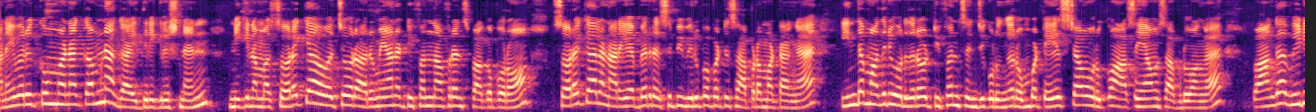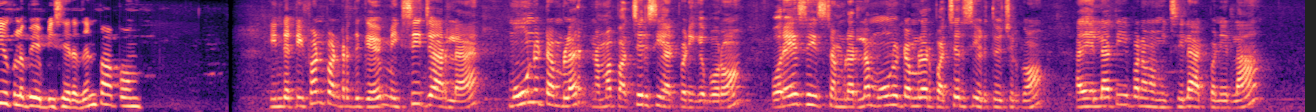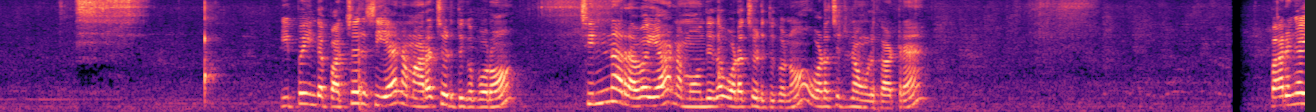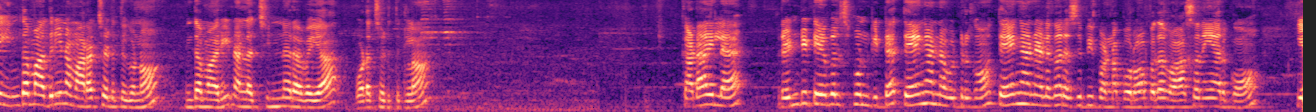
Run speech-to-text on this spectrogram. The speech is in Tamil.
அனைவருக்கும் வணக்கம். நான் காயத்ரி கிருஷ்ணன். இன்றைக்கி நம்ம சொரைக்காய் வச்சு ஒரு அருமையான டிஃபன் தான் ஃப்ரெண்ட்ஸ் பார்க்க போகிறோம் சொரைக்காயில் நிறைய பேர் ரெசிபி விருப்பப்பட்டு சாப்பிட மாட்டாங்க. இந்த மாதிரி ஒரு தடவை டிஃபன் செஞ்சு கொடுங்க. ரொம்ப டேஸ்ட்டாகவும் இருக்கும் ஆசையாகவும் சாப்பிடுவாங்க. வாங்க வீடியோக்குள்ளே போய் எப்படி செய்கிறதுன்னு பார்ப்போம். இந்த டிஃபன் பண்ணுறதுக்கு மிக்ஸி ஜாரில் மூணு டம்ளர் நம்ம பச்சரிசி ஆட் பண்ணிக்க போகிறோம் ஒரே சைஸ் டம்ளரில் மூணு டம்ளர் பச்சரிசி எடுத்து வச்சுருக்கோம். அது எல்லாத்தையும் இப்போ நம்ம மிக்சியில் ஆட் பண்ணிடலாம். இப்போ இந்த பச்சரிசியை நம்ம அரைச்சி எடுத்துக்க போகிறோம் சின்ன ரவையாக நம்ம வந்து இதை உடச்சி எடுத்துக்கணும். உடச்சிட்டு நான் உங்களுக்கு காட்டுறேன். பாருங்கள் இந்த மாதிரி நம்ம அரைச்சி எடுத்துக்கணும். இந்த மாதிரி நல்ல சின்ன ரவையாக உடச்சி எடுத்துக்கலாம். கடாயில் ரெண்டு டேபிள் ஸ்பூன் கிட்ட தேங்காய் எண்ணெய் விட்டுருக்கோம். தேங்காய் எண்ணெயில் தான் ரெசிபி பண்ண போகிறோம் அப்போ தான் வாசனையாக இருக்கும்.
